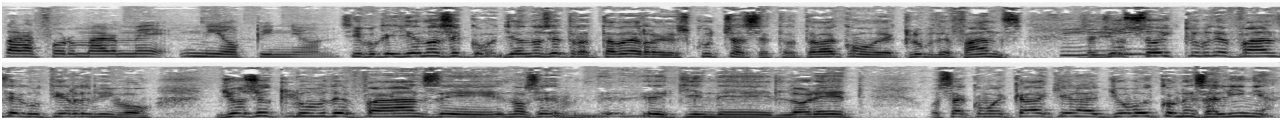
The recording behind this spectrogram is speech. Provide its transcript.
para formarme mi opinión. Sí, porque ya no se ya no se trataba de radio escucha, se trataba como de club de fans. O sea, yo Sí. soy club de fans de Gutiérrez Vivo, yo soy club de fans de no sé, de, de quién de Loret. O sea, como que cada quien, yo voy con esa línea,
